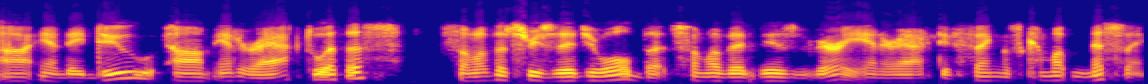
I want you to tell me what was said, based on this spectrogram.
uh, and they do um, interact with us. Some of it's residual, but some of it is very interactive. Things come up missing.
